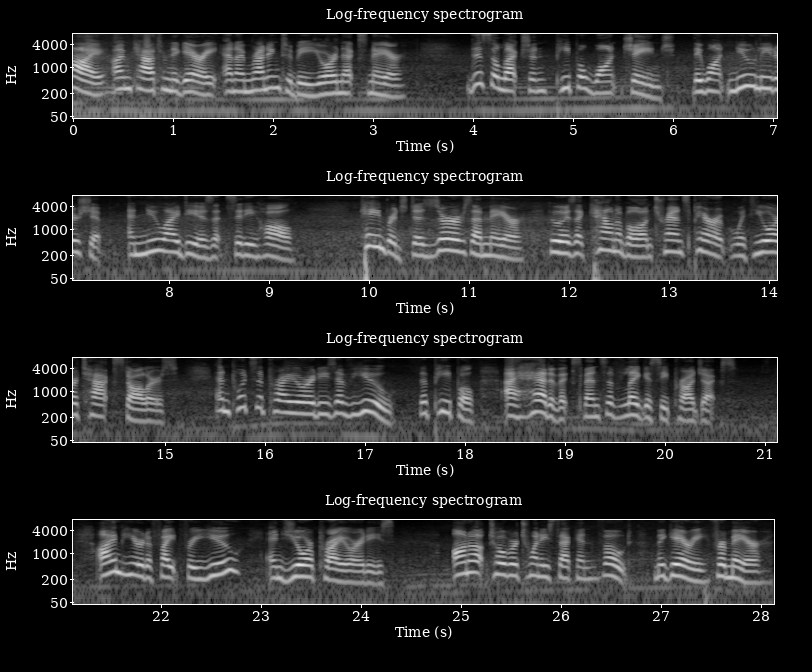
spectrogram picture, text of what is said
Hi, I'm Kathryn McGarry, and I'm running to be your next mayor. This election, people want change. They want new leadership and new ideas at City Hall. Cambridge deserves a mayor who is accountable and transparent with your tax dollars and puts the priorities of you, the people, ahead of expensive legacy projects. I'm here to fight for you and your priorities. On October 22nd, vote McGarry for mayor.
